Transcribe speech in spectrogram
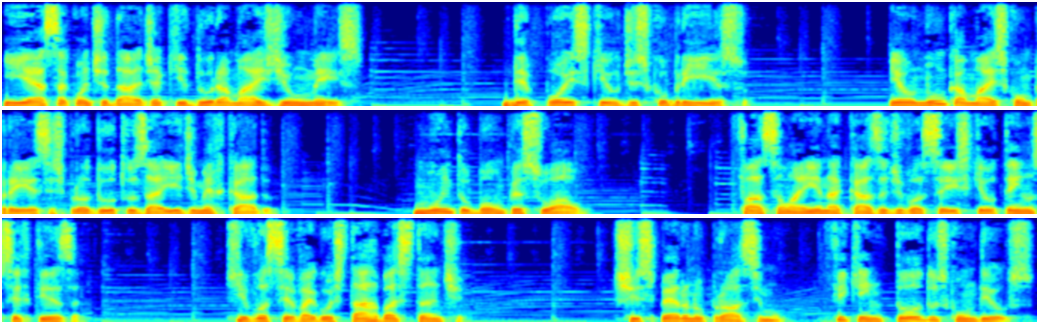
E essa quantidade aqui dura mais de um mês. Depois que eu descobri isso, eu nunca mais comprei esses produtos aí de mercado. Muito bom, pessoal. Façam aí na casa de vocês que eu tenho certeza que você vai gostar bastante. Te espero no próximo. Fiquem todos com Deus.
